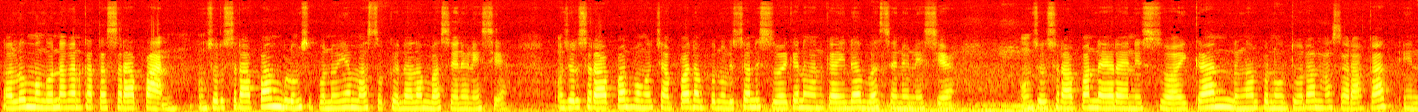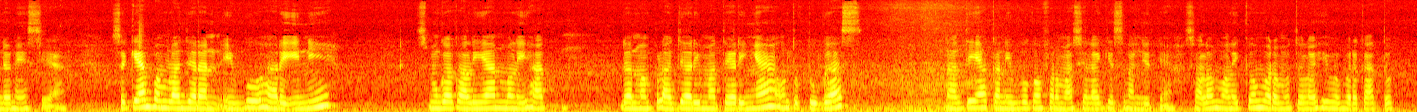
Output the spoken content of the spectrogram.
Lalu menggunakan kata serapan. Unsur serapan belum sepenuhnya masuk ke dalam bahasa Indonesia. Unsur serapan pengucapan dan penulisan disesuaikan dengan kaidah bahasa Indonesia. Unsur serapan daerah yang disesuaikan dengan penuturan masyarakat Indonesia. Sekian pembelajaran Ibu hari ini. Semoga kalian melihat dan mempelajari materinya untuk tugas. Nanti akan Ibu konfirmasi lagi selanjutnya. Assalamualaikum warahmatullahi wabarakatuh.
